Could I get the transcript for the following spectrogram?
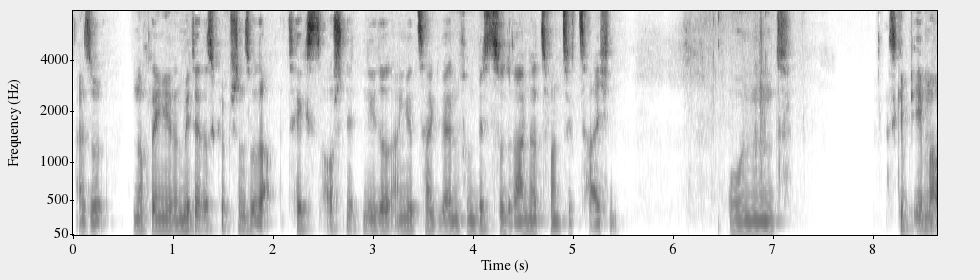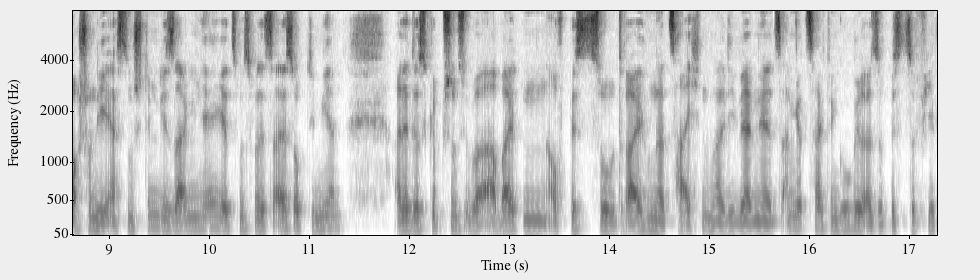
Also noch längeren Meta-Descriptions oder Textausschnitten, die dort angezeigt werden, von bis zu 320 Zeichen. Und es gibt eben auch schon die ersten Stimmen, die sagen, hey, jetzt müssen wir das alles optimieren, alle Descriptions überarbeiten auf bis zu 300 Zeichen, weil die werden ja jetzt angezeigt in Google, also bis zu vier,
